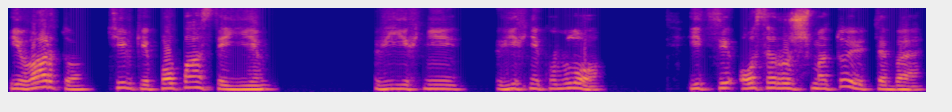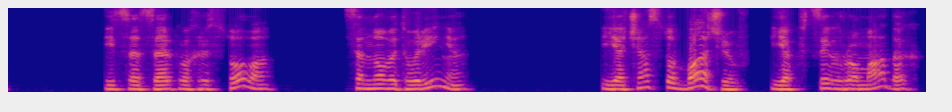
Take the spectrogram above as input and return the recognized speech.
і варто тільки попасти їм в, їхні, в їхнє кубло. І ці оси розшматують тебе. І це церква Христова, це нове творіння. я часто бачив, як в цих громадах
